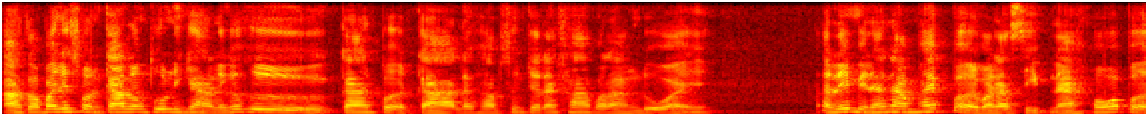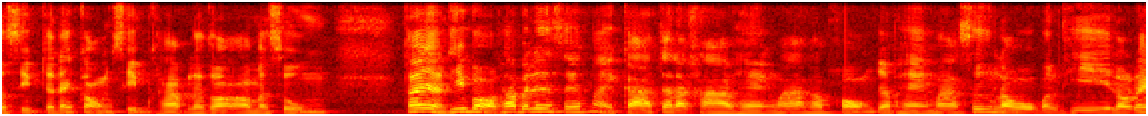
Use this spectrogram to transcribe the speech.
อะต่อไปในส่วนการลงทุนอีกอย่างหนึงก็คือการเปิดการ์ดนะครับ ซึ่งจะได้ค่าพลังด้วย อันนี้มีแนะนำให้เปิดวันละสิบนะ เพราะว่าเปิดสิบจะได้กล่องสิบครับ แล้วก็เอามาสุ่ม ถ้าอย่างที่บอกถ้าไปเล่นเซฟใหม่การ์ดจะราคาแพงมากครับ ของจะแพงมาก ซึ่งเราบางทีเราได้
